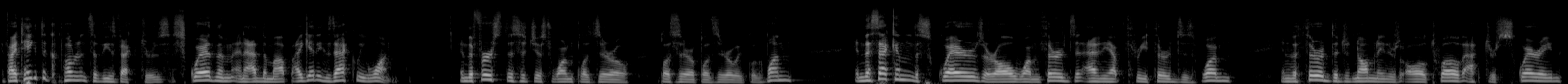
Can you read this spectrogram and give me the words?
If I take the components of these vectors, square them, and add them up, I get exactly 1. In the first, this is just 1 plus 0 plus 0 plus 0 equals 1. In the second, the squares are all 1 thirds, and adding up 3 thirds is 1. In the third, the denominators are all 12 after squaring,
